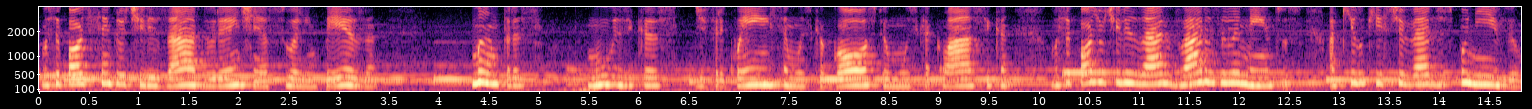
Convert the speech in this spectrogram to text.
Você pode sempre utilizar durante a sua limpeza mantras, músicas de frequência, música gospel, música clássica. Você pode utilizar vários elementos, aquilo que estiver disponível.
